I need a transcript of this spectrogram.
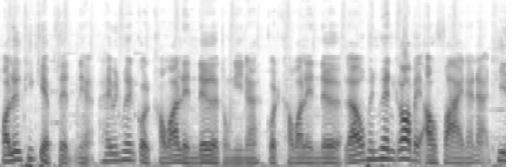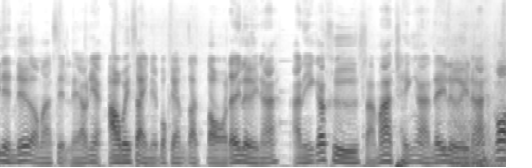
พอเลือกที่เก็บเสร็จเนี่ยให้เพื่อนๆกดคำว่า render ตรงนี้นะกดคำว่า render แล้วเพื่อนๆก็ไปเอาไฟล์นั้นอะที่ render ออกมาเสร็จแล้วเนี่ยเอาไปใส่ในโปรแกรมตัดต่อได้เลยนะ อันนี้ก็คือสามารถใช้งานได้เลยนะ ก็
